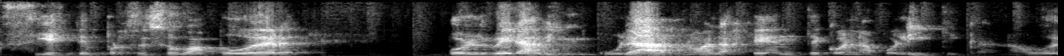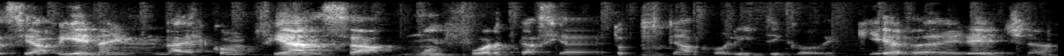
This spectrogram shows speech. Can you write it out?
si este proceso va a poder volver a vincular a la gente con la política. ¿no? Vos decías bien, hay una desconfianza muy fuerte hacia todo el sistema político, de izquierda, de derecha.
